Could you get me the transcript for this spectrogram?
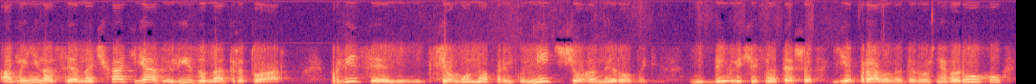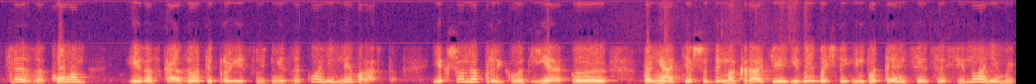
а мені на все начхать, я лізу на тротуар. Поліція в цьому напрямку нічого не робить. Дивлячись на те, що є правила дорожнього руху, це закон, і розказувати про відсутність законів не варто. Якщо, наприклад, є е, поняття, що демократія і, вибачте, імпотенція це синоніми,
